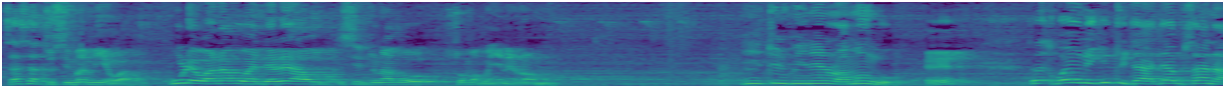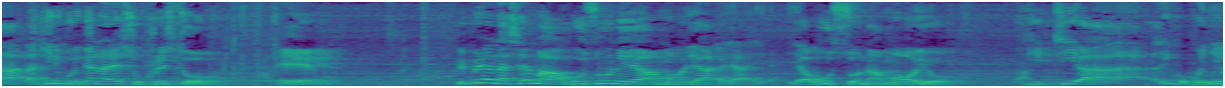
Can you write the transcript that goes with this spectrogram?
Sasa tusimamie wapi? Kule wanavyoendelea au sisi tunavyosoma kwenye neno la Mungu? Eh tuni kwenye neno la Mungu. Eh? Kwa hiyo ni kitu cha ajabu sana lakini kulingana na Yesu Kristo eh Biblia inasema huzuni ya, ya, ya, ya uso na moyo kuitia iko kwenye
